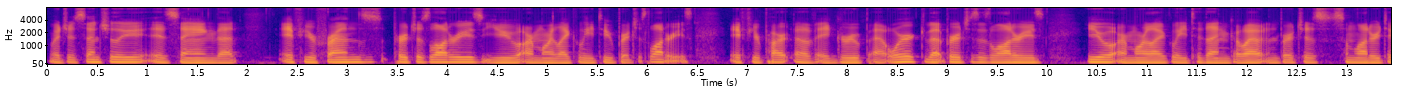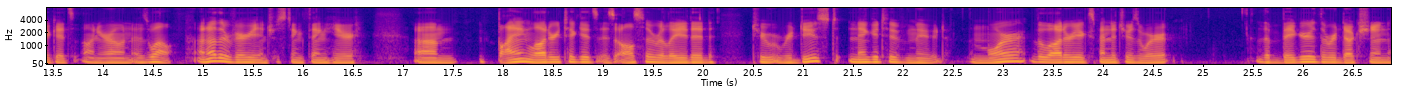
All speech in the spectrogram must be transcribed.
which essentially is saying that if your friends purchase lotteries, you are more likely to purchase lotteries. If you're part of a group at work that purchases lotteries, you are more likely to then go out and purchase some lottery tickets on your own as well. Another very interesting thing here um, buying lottery tickets is also related to reduced negative mood. The more the lottery expenditures were, the bigger the reduction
